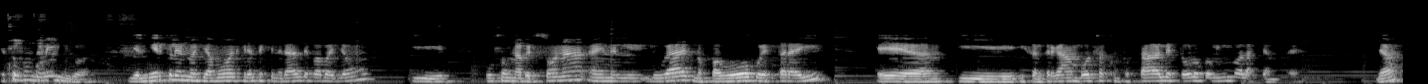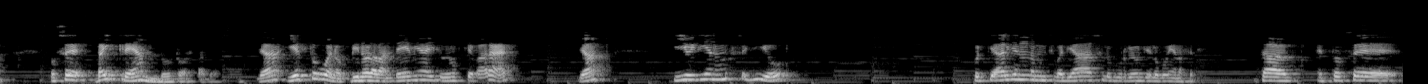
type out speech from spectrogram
Eso fue un domingo. Y el miércoles nos llamó el gerente general de Papa John's y puso una persona en el lugar, nos pagó por estar ahí eh, y, y, se entregaban bolsas compostables todos los domingos a la gente. ¿Ya? Entonces, vais creando toda esta cosa, ¿ya? Y esto, bueno, vino la pandemia y tuvimos que parar, ¿ya? Y hoy día no hemos seguido porque a alguien en la municipalidad se le ocurrió que lo podían hacer. O sea, entonces,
